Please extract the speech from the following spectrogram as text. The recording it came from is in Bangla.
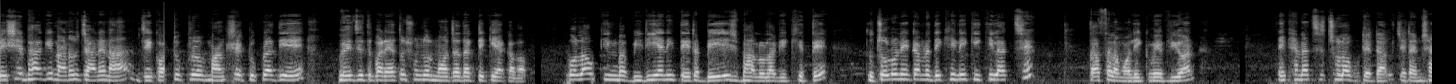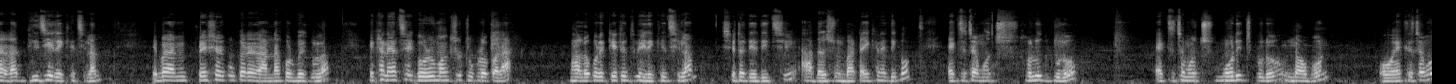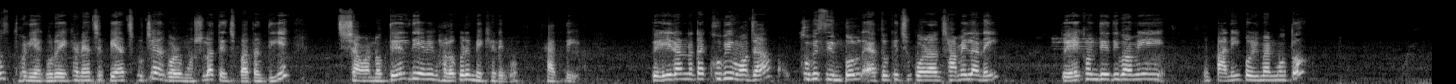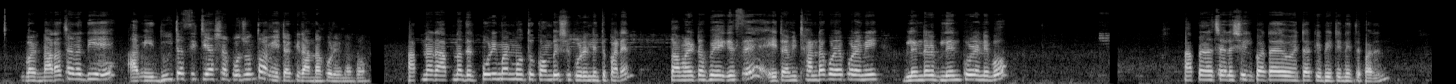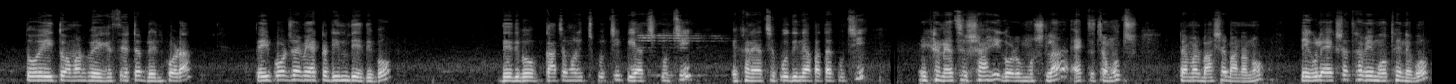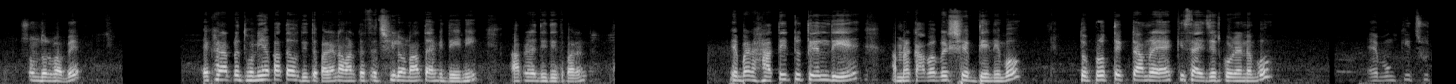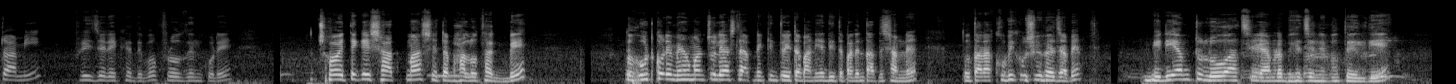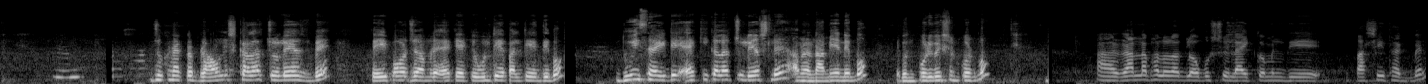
বেশিরভাগই মানুষ জানে না যে কত টুকরো মাংসের টুকরা দিয়ে হয়ে যেতে পারে এত সুন্দর মজাদার টিকিয়া কাবাব। পোলাও কিংবা বিরিয়ানিতে এটা বেশ ভালো লাগে খেতে। তো চলুন এটা আমরা দেখে নিই কি কি লাগছে। তো আসসালামু আলাইকুম, এভরিওয়ান। এখানে আছে ছোলা বুটের ডাল, যেটা আমি সারা রাত ভিজিয়ে রেখেছিলাম। এবার আমি প্রেসার কুকারে রান্না করব এগুলো। এখানে আছে গরু মাংস টুকরো করা। ভালো করে কেটে ধুয়ে রেখেছিলাম। সেটা দিয়ে দিচ্ছি। আদা, রসুন বাটা এখানে দিব। এক চা চামচ হলুদ গুঁড়ো, এক চা চামচ মরিচ গুঁড়ো, লবণ ও এক চা চামচ ধনিয়া গুঁড়ো। এখানে আছে পেঁয়াজ কুচি আর গরম মশলা, তেজপাতা দিয়ে সামান্য তেল দিয়ে আমি ভালো করে মেখে নেব হাত দিয়ে। তো এই রান্নাটা খুবই মজা, খুবই সিম্পল এত কিছু করার ঝামেলা নেই। তো এখন দিয়ে দিব আমি পানি পরিমাণ মতো। এবার নাড়াচাড়া দিয়ে আমি দুইটা সিটি আসা পর্যন্ত আমি এটাকে রান্না করে নেব। আপনারা আপনাদের পরিমাণ মতো কম বেশি করে নিতে পারেন। তো আমার এটা হয়ে গেছে, এটা আমি ঠান্ডা করার পর আমি ব্লেন্ডারে ব্লেন্ড করে নেব। আপনারা চাইলে শিল্পাটায় এটাকে বেটে নিতে পারেন। তো এই তো আমার হয়ে গেছে, এটা ব্লেন্ড করা। তো এই পর্যায়ে আমি একটা ডিম দিয়ে দিব। দিয়ে দিব কাঁচামরিচ কুচি, পেঁয়াজ কুচি, এখানে আছে পুদিনা পাতা কুচি, এখানে আছে শাহি গরম মশলা, এক চা চামচ। এটা আমার বাসায় বানানো। তো এগুলো একসাথে আমি মথে নেব সুন্দরভাবে। এখানে আপনি ধনিয়া পাতাও দিতে পারেন, আমার কাছে ছিল না, তাই আমি দেইনি। আপনারা দিয়ে দিতে পারেন। এবার হাতে একটু তেল দিয়ে আমরা কাবাবের শেপ দিয়ে নেব। তো প্রত্যেকটা আমরা একই সাইজের করে নেব। এবং কিছুটা আমি ফ্রিজে রেখে দেব ফ্রোজেন করে। ছয় থেকে সাত মাস এটা ভালো থাকবে। তো হুট করে মেহমান চলে আসলে আপনি কিন্তু এটা বানিয়ে দিতে পারেন তাদের সামনে। তো তারা খুবই খুশি হয়ে যাবে। মিডিয়াম টু লো আছে, আমরা ভেজে নেব তেল দিয়ে। যখন একটা ব্রাউনিশ কালার চলে আসবে, তো এই পর্যায়ে আমরা একে একে উল্টিয়ে পাল্টিয়ে দিব। দুই সাইডে একই কালার চলে আসলে আমরা নামিয়ে নেব এবং পরিবেশন করব। আর রান্না ভালো লাগলে অবশ্যই লাইক কমেন্ট দিয়ে পাশেই থাকবেন।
